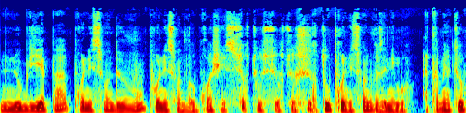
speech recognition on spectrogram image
N'oubliez pas, prenez soin de vous, prenez soin de vos proches et surtout, surtout, surtout, prenez soin de vos animaux. À très bientôt.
